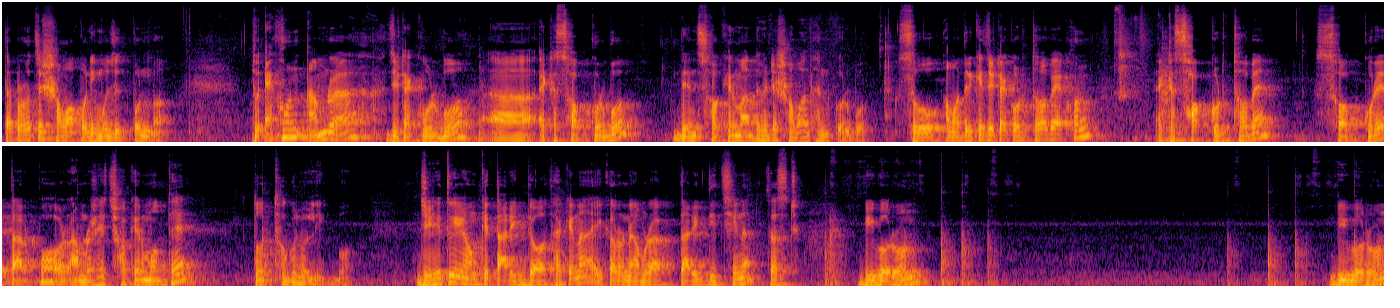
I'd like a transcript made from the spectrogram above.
তারপর হচ্ছে সমাপনী মজুদ পণ্য। তো এখন আমরা যেটা করব একটা ছক করব, দেন ছকের মাধ্যমে এটা সমাধান করব। সো আমাদেরকে যেটা করতে হবে এখন, একটা ছক করতে হবে। ছক করে তারপর আমরা সেই ছকের মধ্যে তথ্যগুলো লিখব। যেহেতু এই অঙ্কে তারিখ দেওয়া থাকে না, এই কারণে আমরা তারিখ দিচ্ছি না, জাস্ট বিবরণ বিবরণ,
